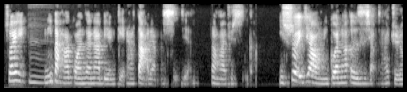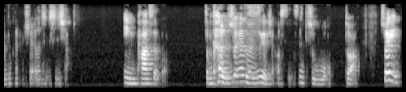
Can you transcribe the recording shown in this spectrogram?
所以嗯你把他关在那边，给他大量的时间，让他去思考。你睡觉，你关他二十四小时，他绝对不可能睡二十四小时，impossible，怎么可能睡二十四个小时？是猪哦，对吧、所以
